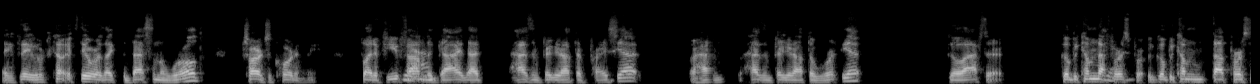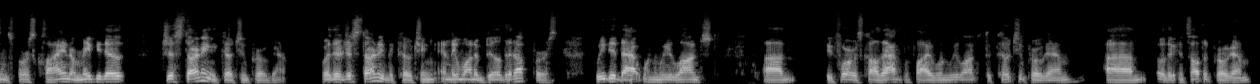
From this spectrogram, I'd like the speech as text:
Like if they were if they were like the best in the world, charge accordingly. But if you found yeah. the guy that hasn't figured out their price yet or have, hasn't figured out their worth yet, go after it. Go become that yeah. first. Go become that person's first client, or maybe they're just starting a coaching program, or they're just starting the coaching and they want to build it up first. We did that when we launched. Um, before it was called Amplify, when we launched the coaching program um, or the consulting program,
